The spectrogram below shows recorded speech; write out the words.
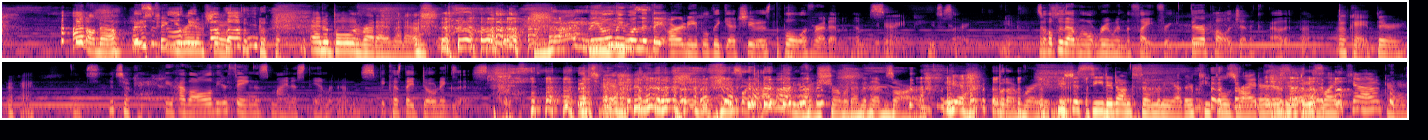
I don't know. I just pick random shit. And a bowl of red M&Ms. the only one that they aren't able to get you is the bowl of red M and M's. right. He's Sorry. Yeah. So hopefully that won't ruin the fight for you. They're apologetic about it though. Okay, they're okay. It's, it's okay. You have all of your things minus the M and M's because they don't exist. That's fair. He's like, I'm not even sure what M&Ms are, yeah. but I'm writing He's it. just seated on so many other people's writers that he's like, yeah, okay.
